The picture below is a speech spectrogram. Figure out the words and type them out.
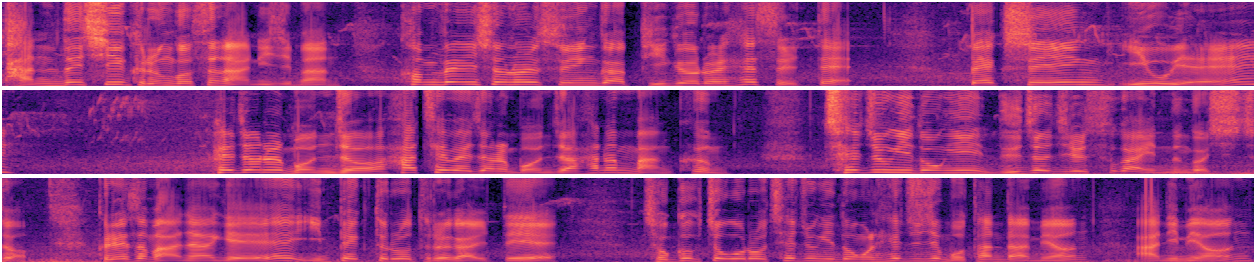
반드시 그런 것은 아니지만 컨벤셔널 스윙과 비교를 했을 때 백스윙 이후에 회전을 먼저 하체 회전을 먼저 하는 만큼 체중 이동이 늦어질 수가 있는 것이죠. 그래서 만약에 임팩트로 들어갈 때 적극적으로 체중 이동을 해주지 못한다면 아니면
